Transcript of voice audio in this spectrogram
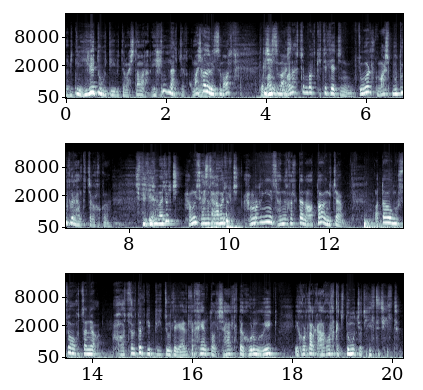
бидний ирээдүй гэдгийг бид нар маш томор харах. Эхэнд нь алж болохгүй. Маш хоёр хэлсэн бол гэж хэлсэн байгаа. Манайх ч бол гэтэл яаж н зүгээр л маш бүдүүлгээр халдаж байгаа байхгүй юу? Сэтгэлийг боловч хамгийн сонирхолтой боловч хамгийн сонирхолтой нь одоо ингэж аа. Одоо өнгөрсөн хугацааны хоцрогдол гэдэг зүйлийг арилгахын тулд шаардлагатай хөрөнгөийг их хурлаар гаргуулах гэж дөнгөж хилцэж эхэлж байгаа.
